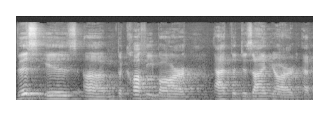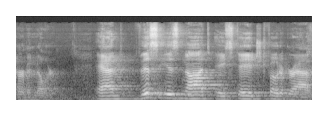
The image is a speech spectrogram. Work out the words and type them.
This is um, the coffee bar at the Design Yard at Herman Miller, and this is not a staged photograph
